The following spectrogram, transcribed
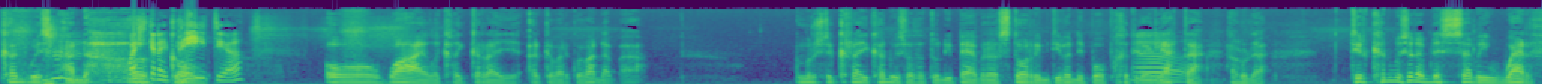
cynnwys mm. anhygol. Well gen i beidio. O wael yn cael ei greu ar gyfer gwefanna yma a maen nhw eisiau creu cynnwys fath o dwi'n i be, mae'n stori mynd i fyny bob chydig oh. eiliadau ar hwnna. Di'r cynnwys yna'n necessarily werth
